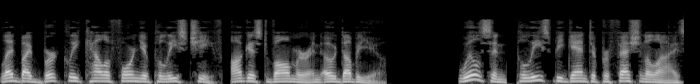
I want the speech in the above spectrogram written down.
led by Berkeley, California Police Chief, August Vollmer and O.W. Wilson, police began to professionalize,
